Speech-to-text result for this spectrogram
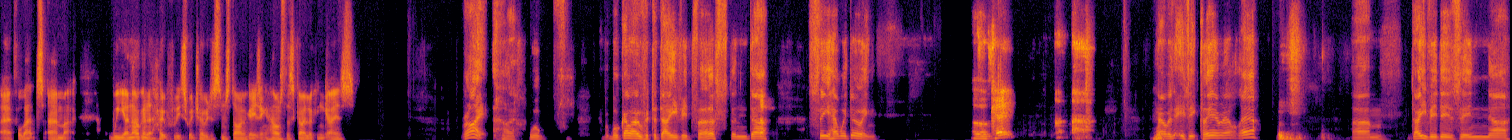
uh, for that. Um, we are now going to hopefully switch over to some stargazing. How's the sky looking, guys? Right, uh, we'll we'll go over to David first and uh, see how we're doing. Okay. How is, is it clear out there? Um, David is in uh,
